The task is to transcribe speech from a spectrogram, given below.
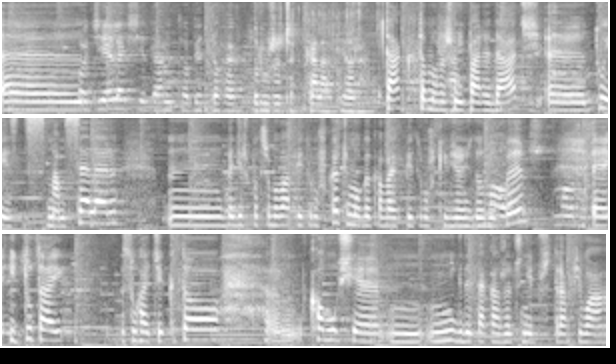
E, Podzielę się, dam Tobie trochę różyczek kalafiora. tak, to możesz mi parę dać. E, tu jest, mam seler. Mm, Będziesz potrzebowała pietruszkę, czy mogę kawałek pietruszki wziąć do zupy? Możesz, możesz. E, I tutaj, słuchajcie, kto, komu się mm, nigdy taka rzecz nie przytrafiła,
